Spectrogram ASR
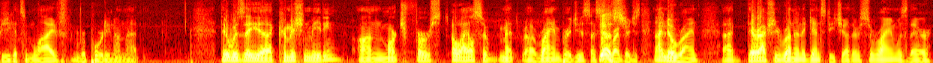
We should get some live reporting on that. There was a uh, commission meeting on March 1st. Oh, I also met uh, Ryan Bridges. I saw Yes. Ryan Bridges, and I know Ryan. Uh, they're actually running against each other, so Ryan was there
